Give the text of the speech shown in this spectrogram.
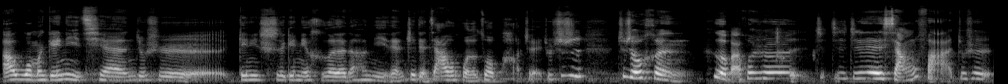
啊，我们给你钱，就是给你吃给你喝的，然后你连这点家务活都做不好，这类就就是这种很刻板或者说这这这些想法，就是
